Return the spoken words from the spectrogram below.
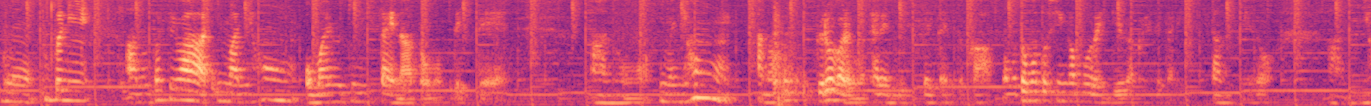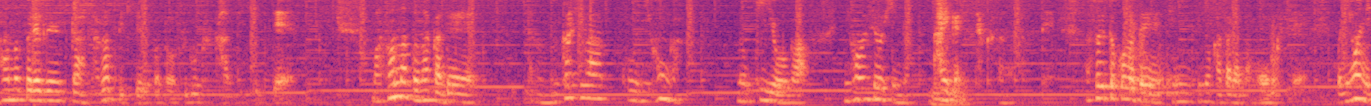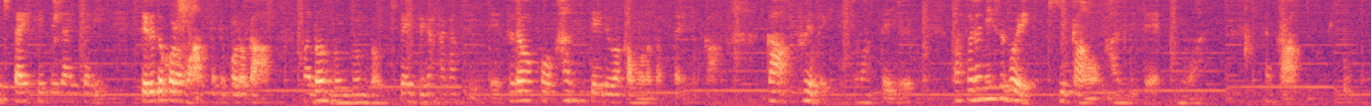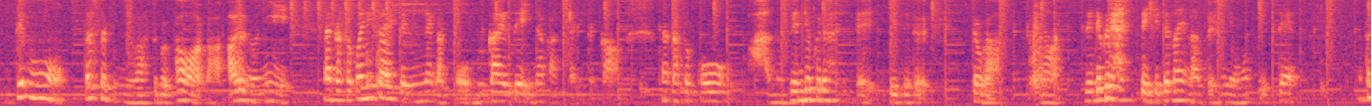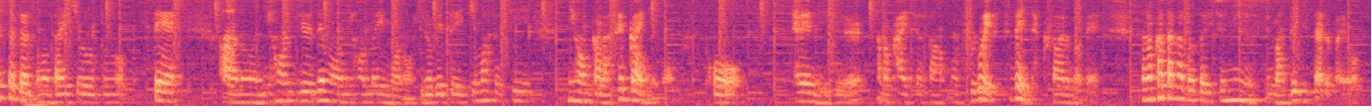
もう本当にあの私は今日本を前向きにしたいなと思っていてあの今日本あの私グローバルもチャレンジしてたりとかもともとシンガポールに留学してたりしたんですけどあの日本のプレゼンスが下がってきてることをすごく感じていて、まあ、そうなった中で多分昔はこう日本がの企業が日本商品が海外にたくさんあって、まあ、そういうところで新日の方々も多くて日本に期待していただいたりしてるところもあったところが、まあ、どんどんどんどん期待値が下がっていてそれをこう感じている若者だったりとかが増えてきてしまっている、まあ、それにすごい危機感を感じています。なんかでも私たちにはすごいパワーがあるのになんかそこに対してみんながこう迎えていなかったりとかなんかそこをあの全力で走っていけてる人が、まあ、全力で走っていけてないなというふうに思っていて私たちはその代表としてあの日本中でも日本のいいものを広げていきますし日本から世界にもこうチャレンジするあの会社さんもすごいすでにたくさんあるのでその方々と一緒に今デジタルが弱かったりとか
